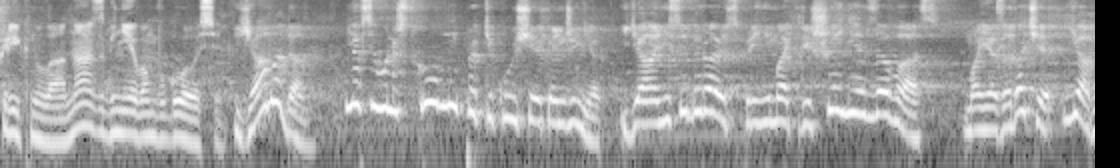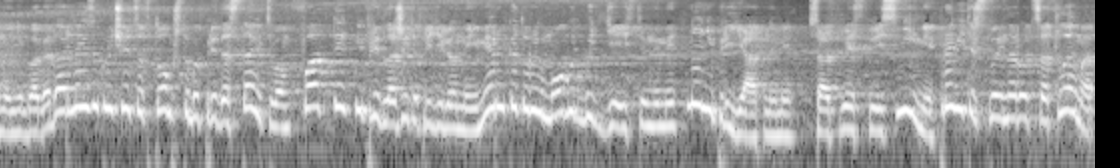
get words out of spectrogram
Крикнула она с гневом в голосе. «Я, мадам? Я всего лишь скромный практикующий экоинженер. Я не собираюсь принимать решения за вас. Моя задача явно неблагодарная заключается в том, чтобы предоставить вам факты и предложить определенные меры, которые могут быть действенными, но неприятными. В соответствии с ними правительство и народ Сатлема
